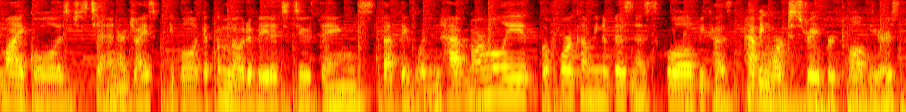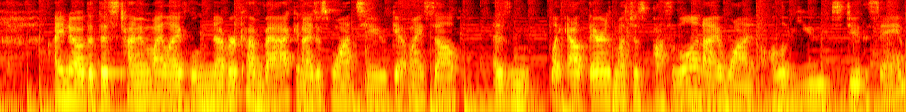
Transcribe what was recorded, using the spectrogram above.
my goal is just to energize people, get them motivated to do things that they wouldn't have normally before coming to business school. Because having worked straight for 12 years, I know that this time in my life will never come back. And I just want to get myself as like out there as much as possible. And I want all of you to do the same.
